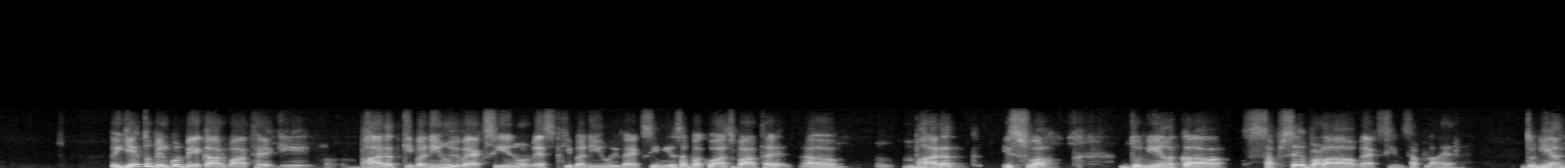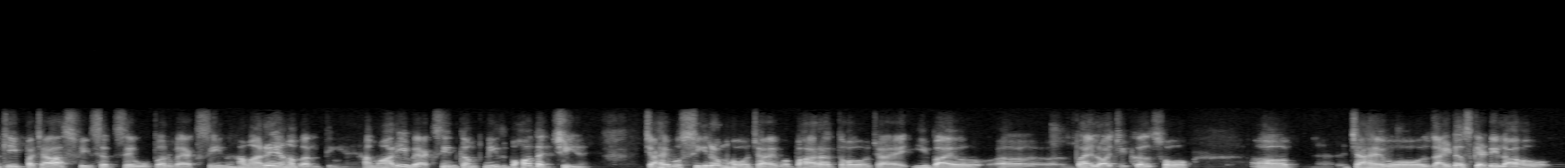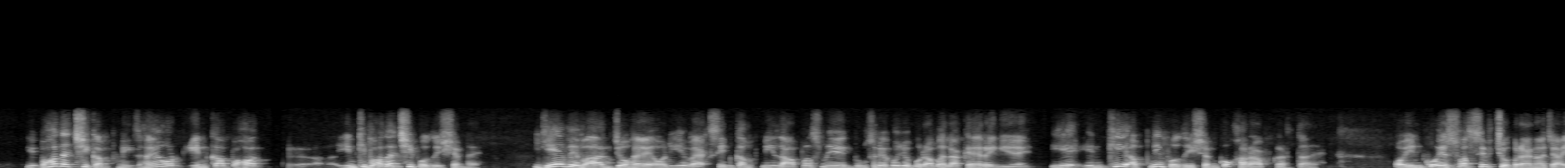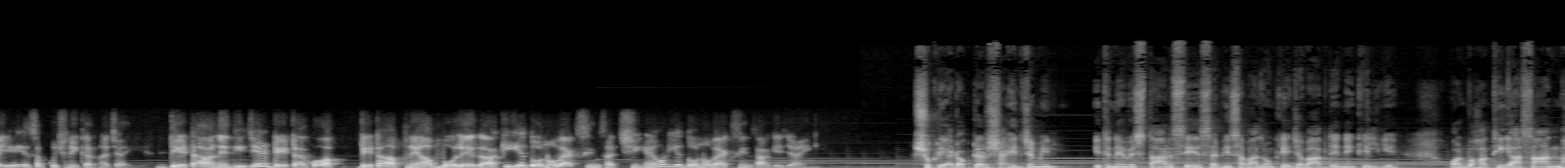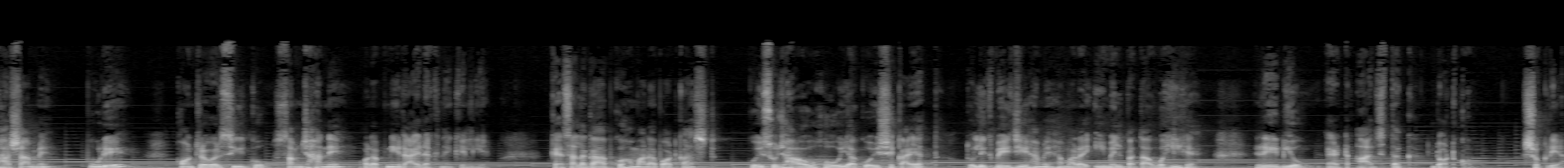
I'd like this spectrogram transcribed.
तो ये तो बिल्कुल बेकार बात है कि भारत की बनी हुई वैक्सीन और वेस्ट की बनी हुई वैक्सीन, ये सब बकवास बात है। भारत इस वक्त दुनिया का सबसे बड़ा वैक्सीन सप्लायर है। दुनिया की 50 फ़ीसद से ऊपर वैक्सीन हमारे यहाँ बनती हैं। हमारी वैक्सीन कंपनीज़ बहुत अच्छी हैं। चाहे वो सीरम हो, चाहे वो भारत हो, चाहे ई बायो बायोलॉजिकल्स हो चाहे वो जाइडस कैडिला हो ये बहुत अच्छी कंपनीज़ हैं और इनका बहुत इनकी बहुत अच्छी पोजीशन है। ये विवाद जो है और ये वैक्सीन कंपनीज़ आपस में एक दूसरे को जो बुरा भला कह रही हैं ये इनकी अपनी पोजीशन को खराब करता है। और इनको इस वक्त सिर्फ़ चुप रहना चाहिए ये सब कुछ नहीं करना चाहिए। डेटा आने दीजिए डेटा को अप, डेटा अपने आप बोलेगा कि ये दोनों वैक्सीन अच्छी हैं और ये दोनों वैक्सीन आगे जाएँगी। शुक्रिया डॉक्टर शाहिद जमील। इतने विस्तार से सभी सवालों के जवाब देने के लिए और बहुत ही आसान भाषा में पूरे कंट्रोवर्सी को समझाने और अपनी राय रखने के लिए। कैसा लगा आपको हमारा पॉडकास्ट कोई सुझाव हो या कोई शिकायत तो लिख भेजिए हमें। हमारा ईमेल पता वही है रेडियो एट आज तक डॉट कॉम शुक्रिया।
